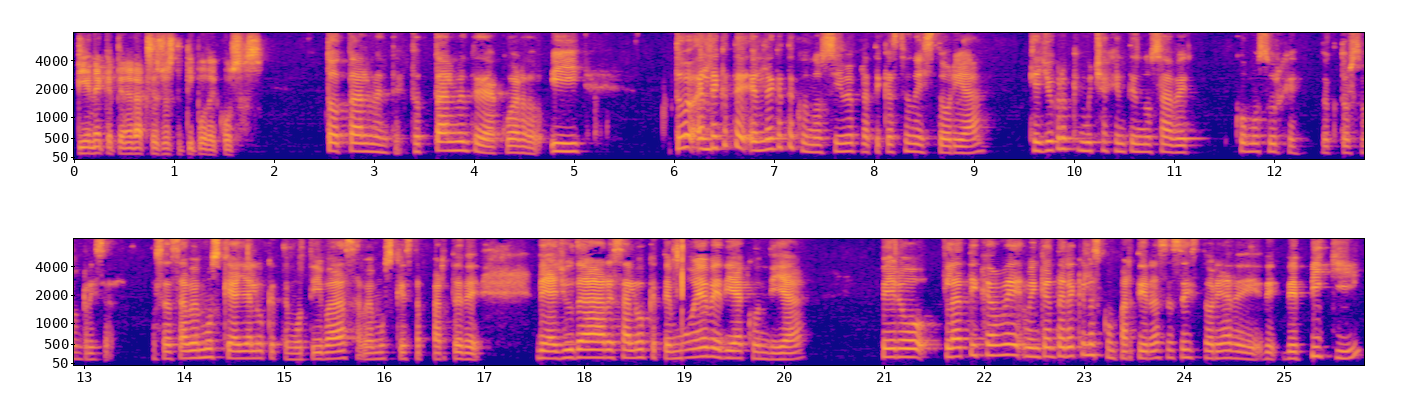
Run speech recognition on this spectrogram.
tiene que tener acceso a este tipo de cosas. Totalmente, totalmente de acuerdo. Y el día, que te, conocí me platicaste una historia que yo creo que mucha gente no sabe cómo surge Doctor Sonrisa. O sea, sabemos que hay algo que te motiva, sabemos que esta parte de, ayudar es algo que te mueve día con día, pero platícame, me encantaría que les compartieras esa historia de, de, Piki,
